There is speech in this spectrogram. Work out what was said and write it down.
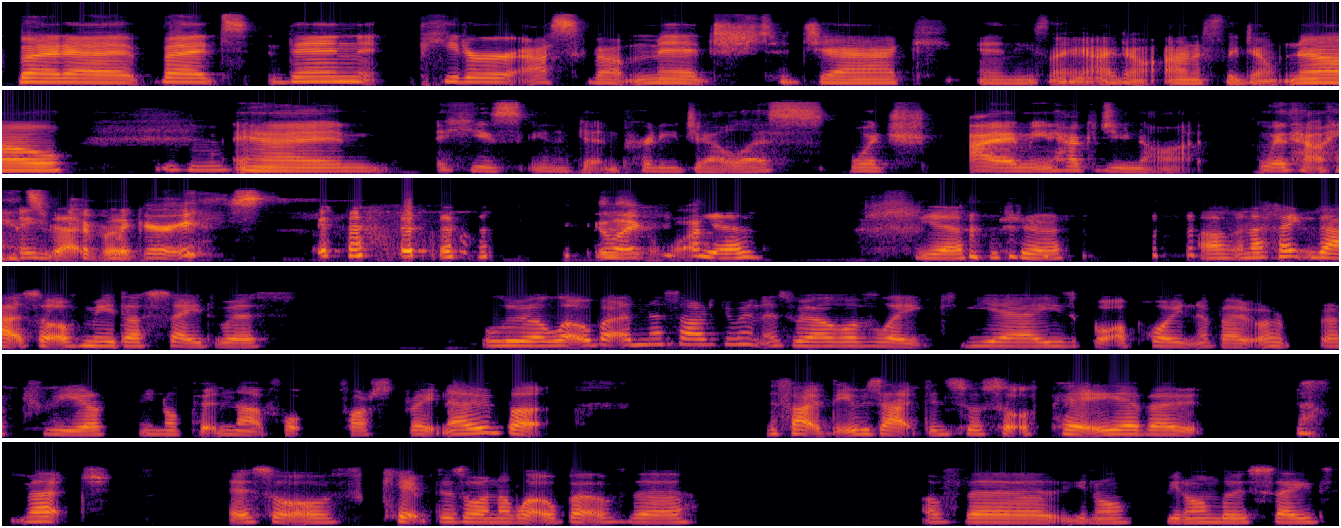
But uh, but then Peter asks about Mitch to Jack, and he's like, Mhm. I don't honestly don't know. Mhm. And he's you know getting pretty jealous, which I mean, how could you not with how handsome Kevin Exactly. McGarry is? You're like, what? yeah, yeah, for sure. um, and I think that sort of made us side with Lou a little bit in this argument as well. Of like, yeah, he's got a point about her, her career, you know, putting that first right now, but the fact that he was acting so sort of petty about Mitch, it sort of kept us on a little bit of the of the you know being on Lou's side.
